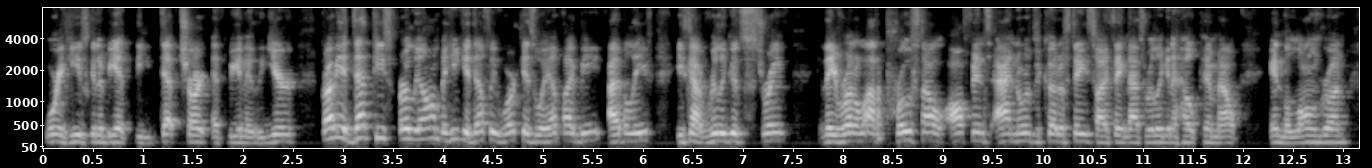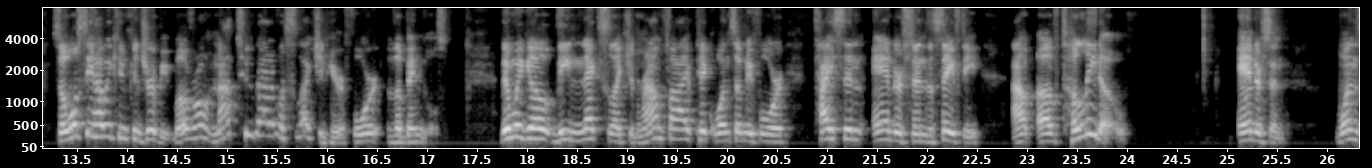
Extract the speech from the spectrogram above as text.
where he's going to be at the depth chart at the beginning of the year. Probably a depth piece early on, but he could definitely work his way up. I be I believe he's got really good strength. They run a lot of pro style offense at North Dakota State, so I think that's really going to help him out in the long run. So we'll see how he can contribute. But overall, not too bad of a selection here for the Bengals. Then we go the next selection, round five, pick 174, Tycen Anderson, the safety out of Toledo. Anderson, one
